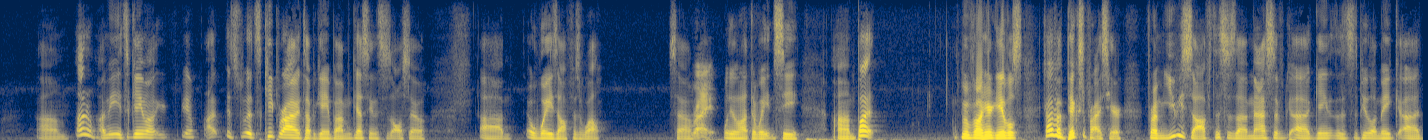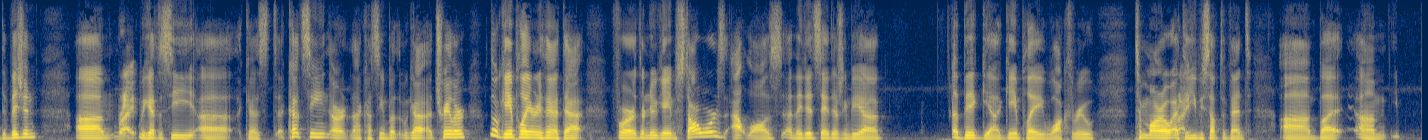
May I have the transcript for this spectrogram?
um, I don't know. I mean, it's a game. I, you know, I, it's it's keep your eye on type of game, but I'm guessing this is also um, a ways off as well. So Right. we'll have to wait and see. Um, but let's move on here, Gables. Kind of a big surprise here from Ubisoft. This is a massive uh, game. This is the people that make uh, Division. Um, Right. we got to see uh, like a, a cutscene, or not cutscene, but we got a trailer, no gameplay or anything like that for their new game, Star Wars Outlaws. And they did say there's gonna be a a big uh, gameplay walkthrough tomorrow at the Ubisoft event. Uh, but um,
